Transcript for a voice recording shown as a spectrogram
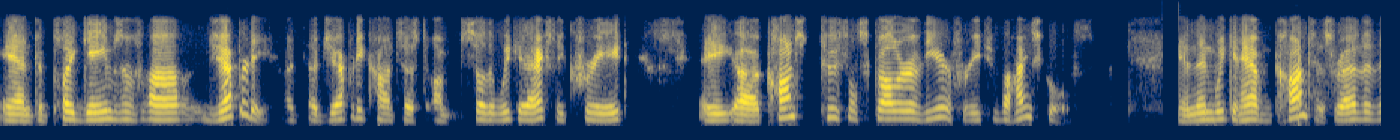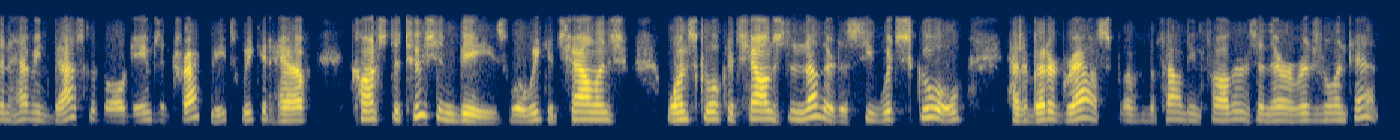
and to play games of uh, Jeopardy, a, a Jeopardy contest, um, so that we could actually create a uh, constitutional scholar of the year for each of the high schools. And then we could have contests rather than having basketball games and track meets. We could have constitution bees where we could challenge one school could challenge another to see which school had a better grasp of the founding fathers and their original intent.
